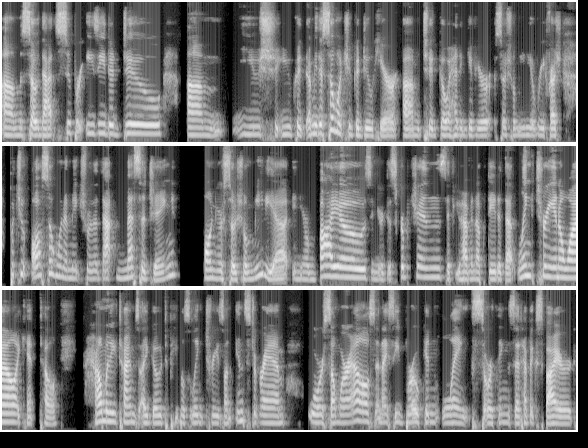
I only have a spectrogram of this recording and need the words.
Um, so that's super easy to do um, you should you could i mean there's so much you could do here um, to go ahead and give your social media refresh but you also want to make sure that that messaging on your social media in your bios in your descriptions if you haven't updated that Linktree in a while i can't tell how many times i go to people's Linktrees on instagram or somewhere else and i see broken links or things that have expired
